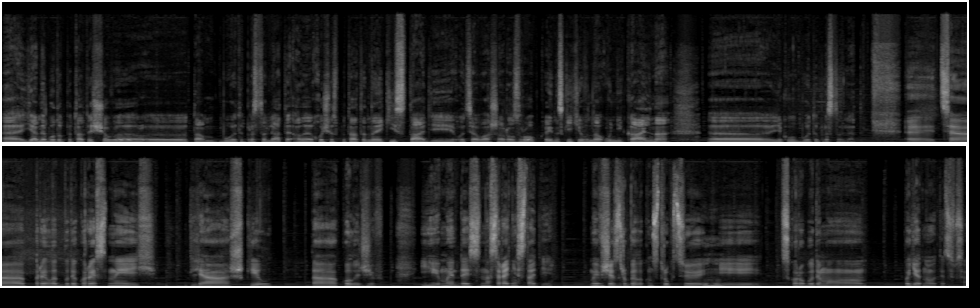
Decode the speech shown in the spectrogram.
Е, я не буду питати, що ви е, там будете представляти, але хочу спитати, на якій стадії оця ваша розробка і наскільки вона унікальна, е, яку ви будете представляти. Е, Ця прилад буде корисний для шкіл та коледжів. І ми десь на середній стадії. Ми вже зробили конструкцію Мгм. і скоро будемо поєднувати це все.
